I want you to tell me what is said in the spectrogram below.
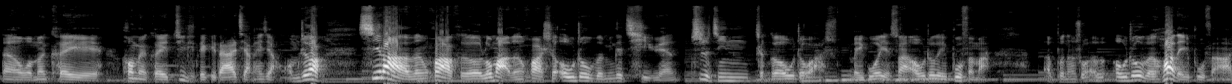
那我们可以后面可以具体的给大家讲一讲。我们知道希腊文化和罗马文化是欧洲文明的起源，至今整个欧洲啊，美国也算欧洲的一部分嘛，啊，不能说欧洲文化的一部分啊，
